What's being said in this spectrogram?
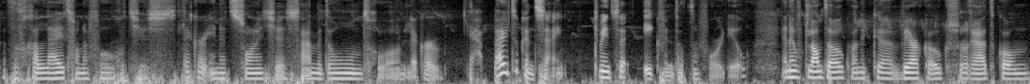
met het geluid van de vogeltjes, lekker in het zonnetje, samen met de hond, gewoon lekker ja, buiten kunt zijn. Tenminste, ik vind dat een voordeel. En heel veel klanten ook, want ik uh, werk ook zodra het kan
